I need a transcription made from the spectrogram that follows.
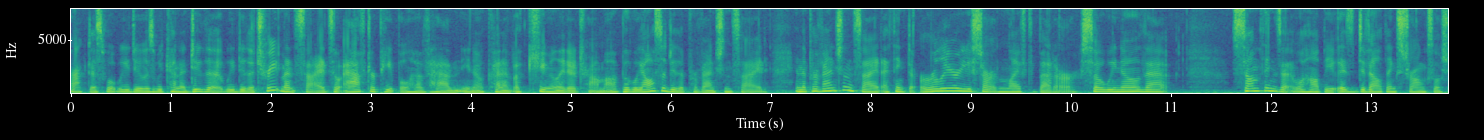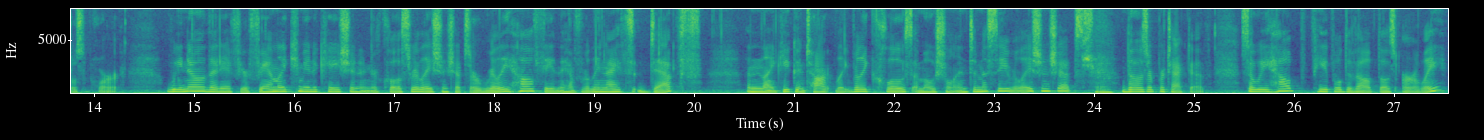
practice, what we do is we kind of do the we do the treatment side. So after people have had you know kind of accumulated trauma, but we also do the prevention side. And the prevention side, I think the earlier you start in life, the better. So we know that. Some things that will help you is developing strong social support. We know that if your family communication and your close relationships are really healthy and they have really nice depth, and like you can talk like really close emotional intimacy relationships, Sure. those are protective. So we help people develop those early.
